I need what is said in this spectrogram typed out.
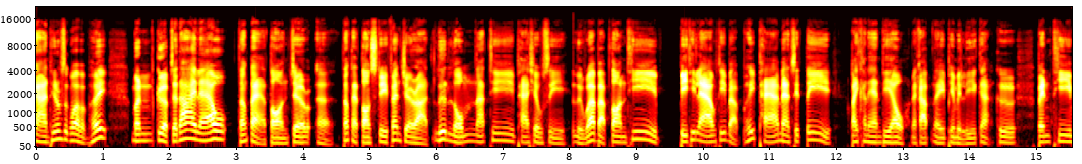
การณ์ที่รู้สึกว่าแบบเฮ้ยมันเกือบจะได้แล้ว ตั้งแต่ตอนเจอเอ่อตั้งแต่ตอนสตีเฟนเจอราร์ดลื่นล้มนัดที่แพ้เชลซีหรือว่าแบบตอนที่ปีที่แล้วที่แบบเฮ้ยแพ้แมนซิตี้ไปคะแนนเดียวนะครับในพรีเมียร์ลีกอะคือเป็นทีม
